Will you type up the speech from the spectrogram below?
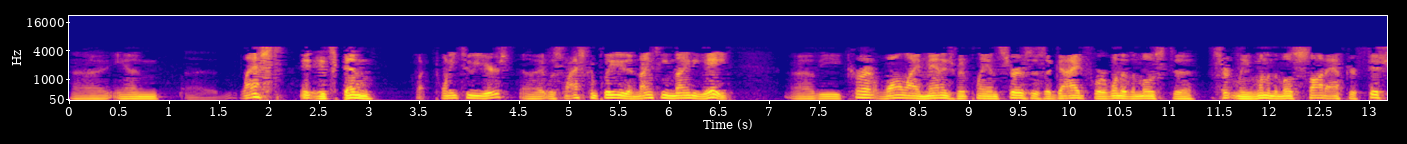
And last, it, it's been what 22 years. It was last completed in 1998. Uh, the current walleye management plan serves as a guide for one of the most, uh, certainly one of the most sought after fish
